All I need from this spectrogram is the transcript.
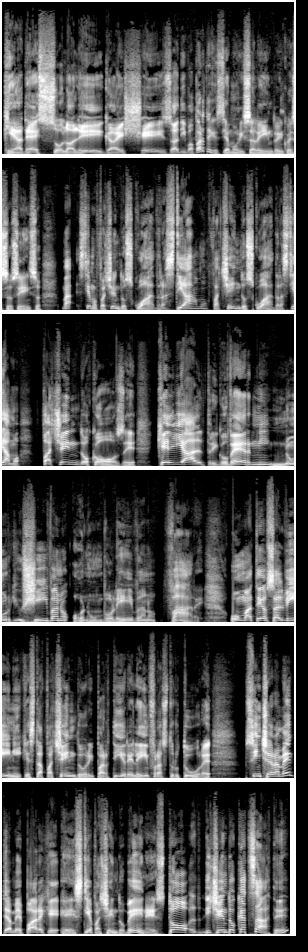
che adesso la Lega è scesa di... A parte che stiamo risalendo in questo senso, ma stiamo facendo squadra, stiamo facendo squadra, stiamo facendo cose che gli altri governi non riuscivano o non volevano fare. Un Matteo Salvini che sta facendo ripartire le infrastrutture Sinceramente a me pare che eh, stia facendo bene. Sto eh, dicendo cazzate?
